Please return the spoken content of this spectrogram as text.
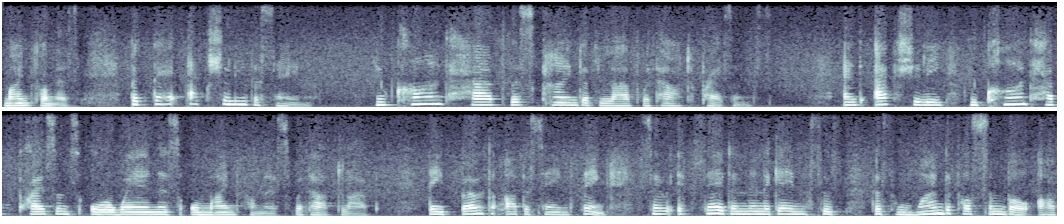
mindfulness. But they're actually the same. You can't have this kind of love without presence. And actually, you can't have presence or awareness or mindfulness without love. They both are the same thing. So it's said, and then again, this is this wonderful symbol of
